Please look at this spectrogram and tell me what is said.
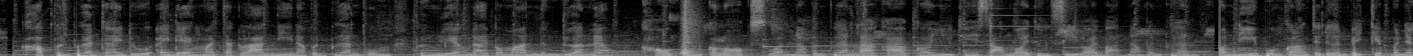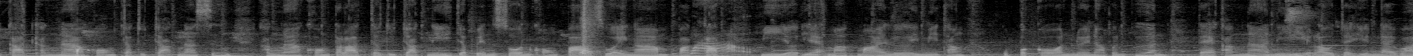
ๆ ครับเพื่อนๆจะให้ดูไอ้แดงมาจากร้านนี้นะเพื่อนๆผมเพิ่งเลี้ยงได้ประมาณ 1 เดือนแล้ว เขาเป็นกระลอกสวนนะเพื่อนๆ ราคาก็อยู่ที่300ถึง400 บาทนะเพื่อนๆ ตอนนี้ผมกำลังจะเดินไปเก็บบรรยากาศข้างหน้าของจตุจักรนะ ซึ่งข้างหน้าของตลาดจตุจักรนี้จะเป็นโซนของปลาสวยงามปลากัดว้าวมีเยอะแยะมากมายเลย มีทั้งอุปกรณ์ด้วยนะเพื่อนๆ แต่ข้างหน้านี้เราจะเห็นได้ว่า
